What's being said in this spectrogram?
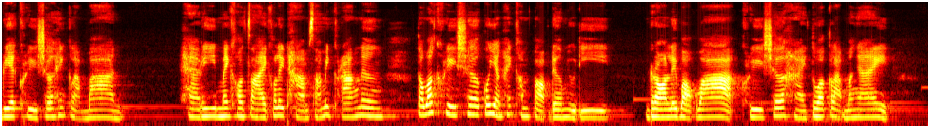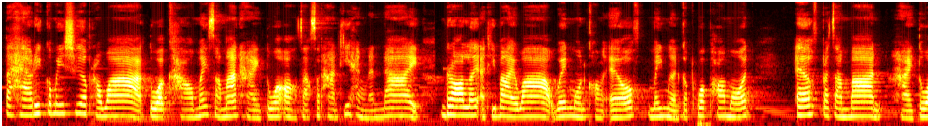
เรียกครีเชอร์ให้กลับบ้าน แฮร์รี่ไม่เข้าใจก็เลยถามซ้ำอีกครั้งหนึ่ง แต่ว่าครีเชอร์ก็ยังให้คำตอบเดิมอยู่ดี รอนเลยบอกว่าครีเชอร์หายตัวกลับมาไง แต่แฮร์รี่ก็ไม่เชื่อเพราะว่าตัวเขาไม่สามารถหายตัวออกจากสถานที่แห่งนั้นได้ รอนเลยอธิบายว่าเวทมนต์ของเอลฟ์ไม่เหมือนกับพวกพ่อมดเอลฟ์ประจำบ้านหายตัว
